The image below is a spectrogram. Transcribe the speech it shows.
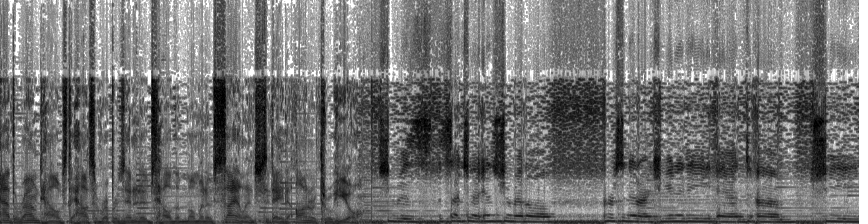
At the Roundhouse, the House of Representatives held a moment of silence today to honor Trujillo. She was such an instrumental person in our community, and um, she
